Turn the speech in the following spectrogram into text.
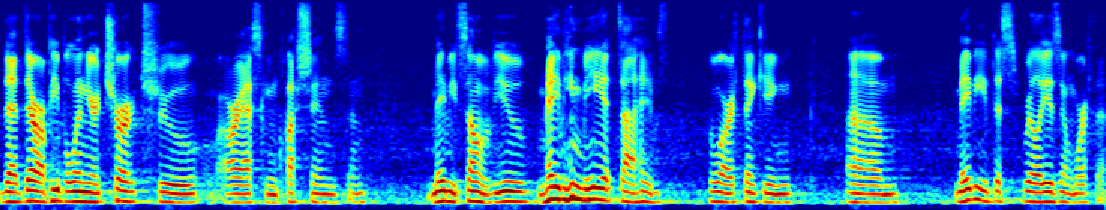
That there are people in your church who are asking questions, and maybe some of you, maybe me at times, who are thinking, um, maybe this really isn't worth it.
